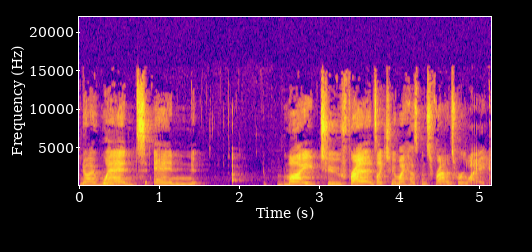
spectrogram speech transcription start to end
you know i went and my two friends like two of my husband's friends were like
